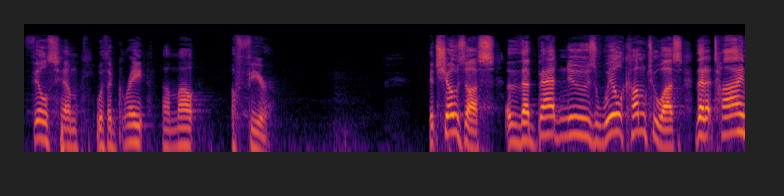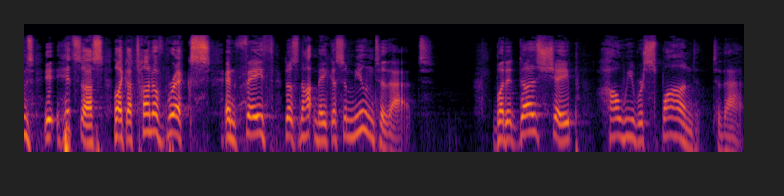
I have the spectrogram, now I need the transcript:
fills him with a great amount of fear. It shows us that bad news will come to us, that at times it hits us like a ton of bricks, and faith does not make us immune to that. But it does shape how we respond to that.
